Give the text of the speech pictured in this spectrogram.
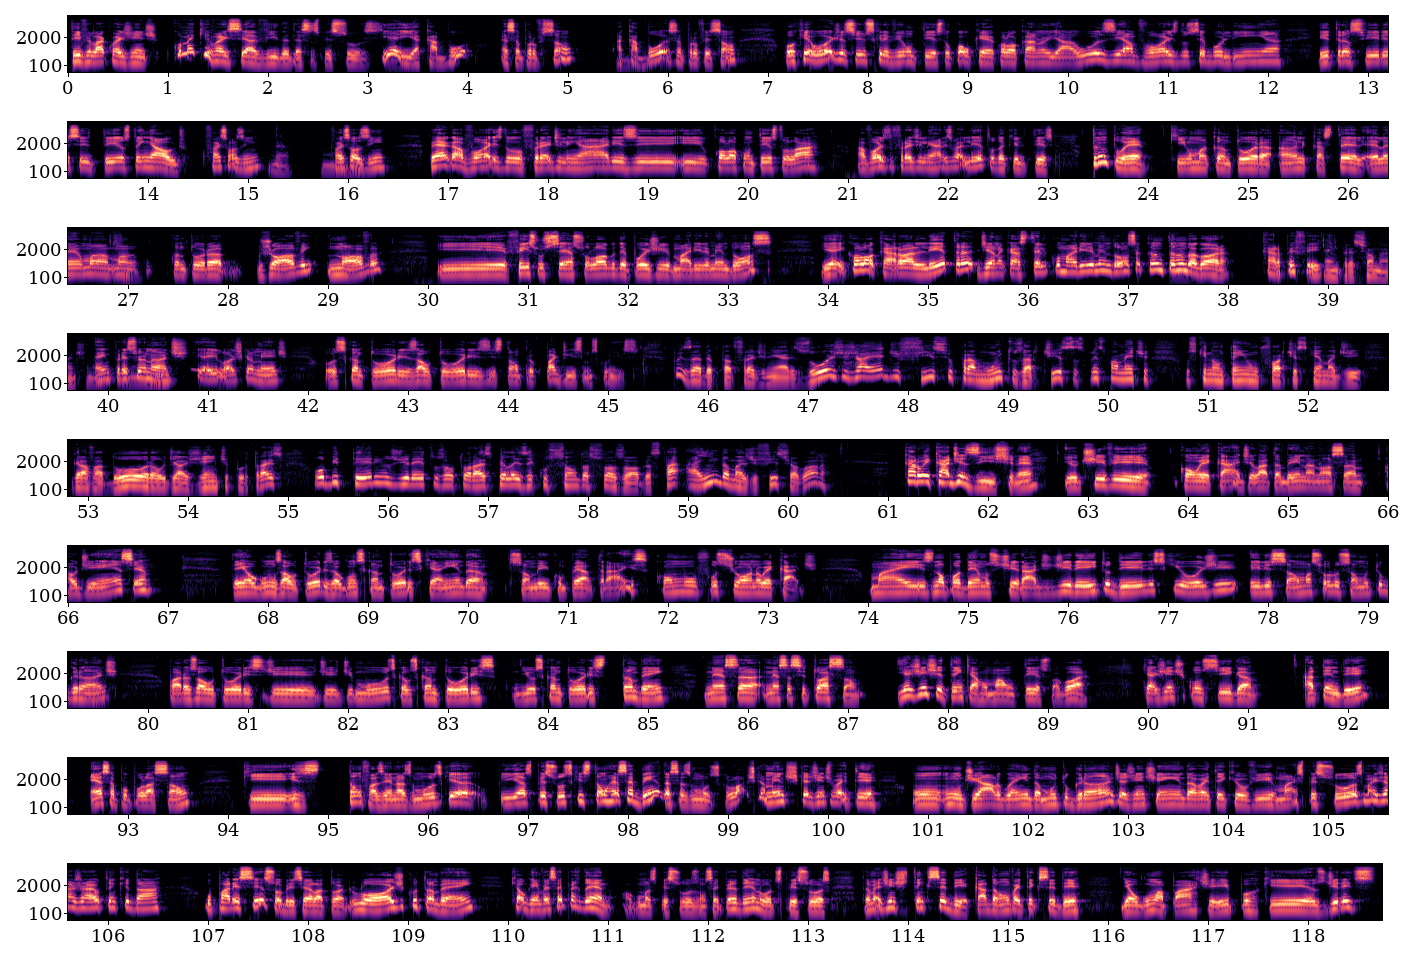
Teve lá com a gente. Como é que vai ser a vida dessas pessoas? E aí, acabou essa profissão? Acabou essa profissão, porque hoje, se eu escrever um texto qualquer, colocar no IA, use a voz do Cebolinha e transfira esse texto em áudio. Faz sozinho. É. Uhum. Faz sozinho. Pega a voz do Fred Linhares e, e coloca um texto lá. A voz do Fred Linhares vai ler todo aquele texto. Tanto é que uma cantora, a Anne Castelli, ela é uma, uma cantora jovem, nova, e fez sucesso logo depois de Marília Mendonça e aí colocaram a letra de Ana Castelli com Marília Mendonça cantando agora. Cara, perfeito. É impressionante, né? É impressionante. Uhum. E aí, logicamente, os cantores, autores estão preocupadíssimos com isso. Pois é, deputado Fred Linhares. Hoje já é difícil para muitos artistas, principalmente os que não têm um forte esquema de gravadora ou de agente por trás, obterem os direitos autorais pela execução das suas obras. Está ainda mais difícil agora? Cara, o ECAD existe, né? Eu tive com o ECAD lá também na nossa audiência. Tem alguns autores, alguns cantores que ainda são meio com o pé atrás, como funciona o ECAD. Mas não podemos tirar de direito deles que hoje eles são uma solução muito grande para os autores de, de, de música, os cantores e os cantores também nessa, nessa situação. E a gente tem que arrumar um texto agora que a gente consiga atender essa população que estão fazendo as músicas e as pessoas que estão recebendo essas músicas. Logicamente que a gente vai ter um, um, diálogo ainda muito grande, a gente ainda vai ter que ouvir mais pessoas, mas já já eu tenho que dar o parecer sobre esse relatório. Lógico também que alguém vai sair perdendo. Algumas pessoas vão sair perdendo, outras pessoas também. A gente tem que ceder, cada um vai ter que ceder de alguma parte aí, porque os direitos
